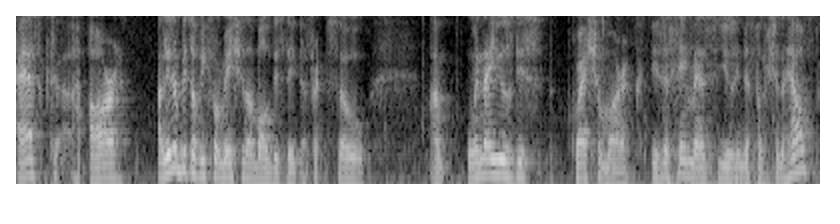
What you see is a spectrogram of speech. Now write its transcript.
ask R a little bit of information about this data frame. So um, when I use this question mark, it's the same as using the function help,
